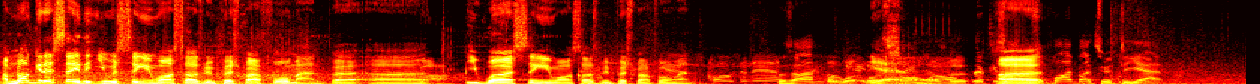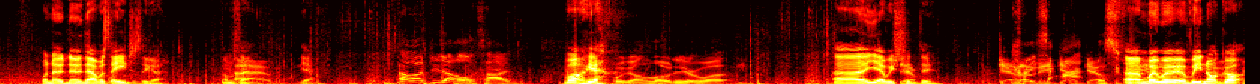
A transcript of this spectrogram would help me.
I'm not gonna say that you were singing whilst I was being pushed by a four man, but uh, you were singing whilst I was being pushed by a four man. Closing in. Was I? What, what, what Yeah. song was it? No, 'cause I was Uh, applying back to a DM. Well, no, no, that was ages ago. I'm saying, Oh. yeah. Oh, I do that all the time. Well, yeah. we going Lodi or what? Uh, yeah, we should Yeah. do. Get Crazy get, get atlas. off the Um, wait, wait, wait. Have we not got?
